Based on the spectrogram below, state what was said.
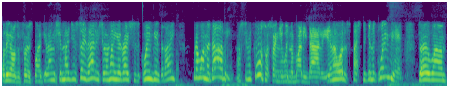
I think I was the first bloke. And he said, mate, did you see that? He said, I know you had races at Queanbeyan today, but I won the Derby. I said, of course I seen you win the bloody Derby. You know what? A spastic in the Queanbeyan. So, um,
